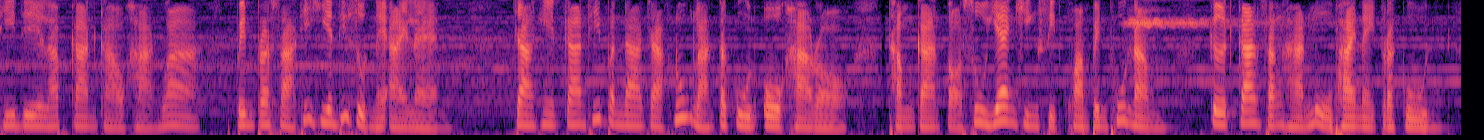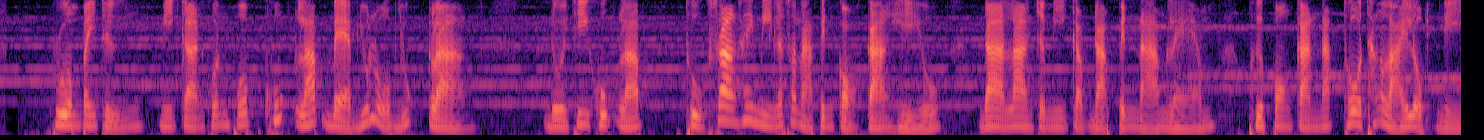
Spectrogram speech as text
ที่ได้รับการกล่าวขานว่า เป็นปราสาทที่เฮี้ยนที่สุดในไอร์แลนด์ จากเหตุการณ์ที่บรรดาจากลูกหลานตระกูลโอคารอทำการต่อสู้แย่งชิงสิทธิ์ความเป็นผู้นำเกิดการสังหารหมู่ภายในตระกูล รวมไปถึงมีการค้นพบคุกลับแบบยุโรปยุคกลาง โดยที่คุกลับถูกสร้างให้มีลักษณะเป็นเกาะกลางเหว ด้านล่างจะมีกับดักเป็นหนามแหลม เพื่อป้องกันนักโทษทั้งหลายหลบหนี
